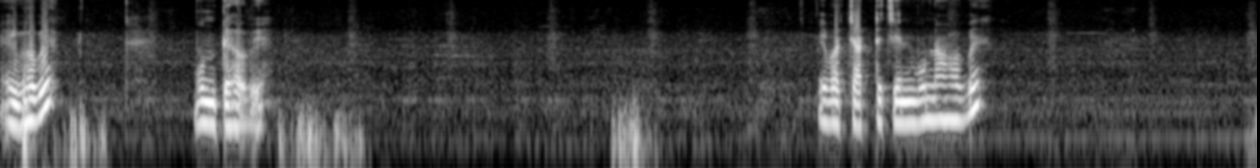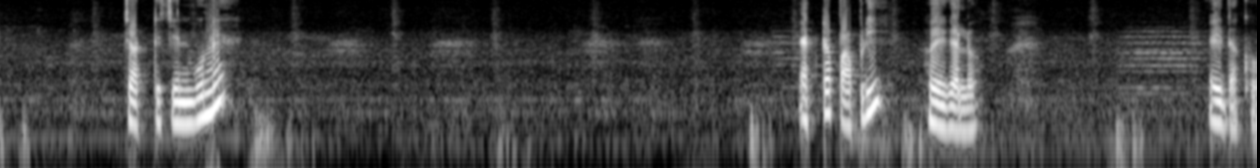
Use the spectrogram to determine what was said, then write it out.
এইভাবে বুনতে হবে। এবার চারটে চেন বোনা হবে। চারটে চেন বুনে একটা পাপড়ি হয়ে গেল। এই দেখো,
